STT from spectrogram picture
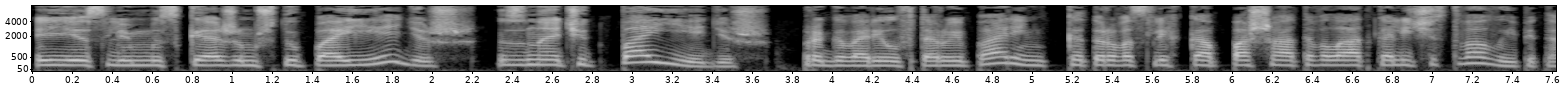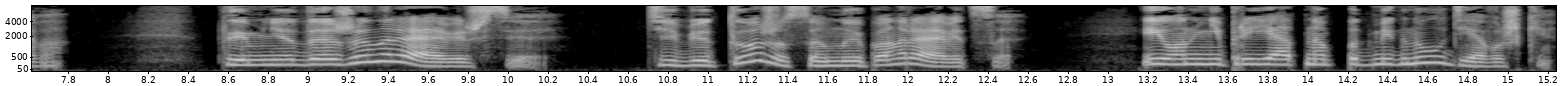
Если мы скажем, что поедешь, значит, поедешь», — проговорил второй парень, которого слегка пошатывало от количества выпитого. «Ты мне даже нравишься. Тебе тоже со мной понравится». И он неприятно подмигнул девушке.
